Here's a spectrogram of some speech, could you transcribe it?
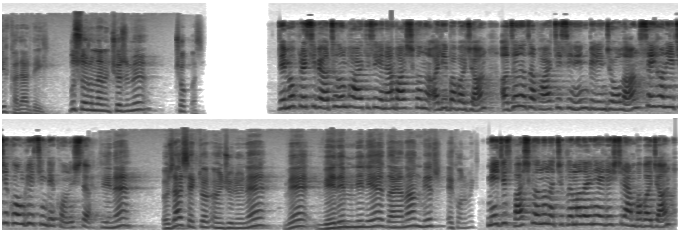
bir kader değil. Bu sorunların çözümü çok basit. Demokrasi ve Atılım Partisi Genel Başkanı Ali Babacan, Adana'da partisinin birinci olan Seyhan İlçe Kongresi'nde konuştu. Özel sektör öncülüğüne ve verimliliğe dayanan bir ekonomik Meclis Başkanı'nın açıklamalarını eleştiren Babacan,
